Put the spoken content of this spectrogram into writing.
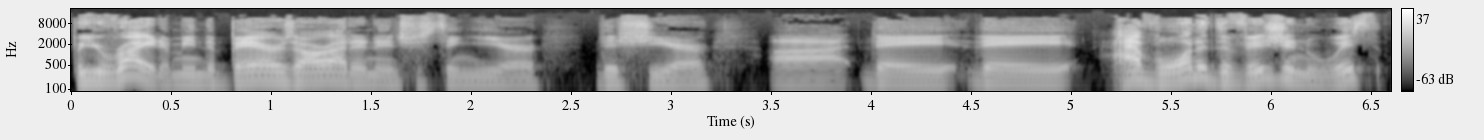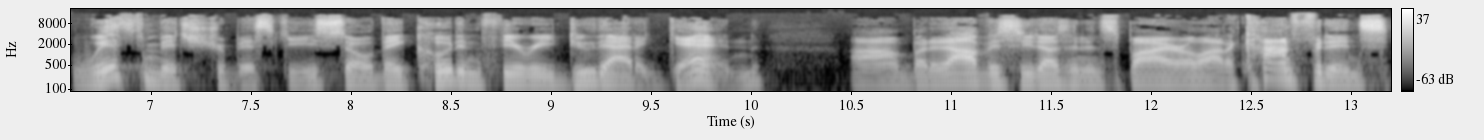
but you're right. I mean, the Bears are at an interesting year this year. Uh, they they have won a division with with Mitch Trubisky, so they could, in theory, do that again. Um, but it obviously doesn't inspire a lot of confidence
